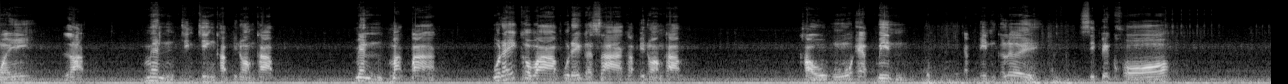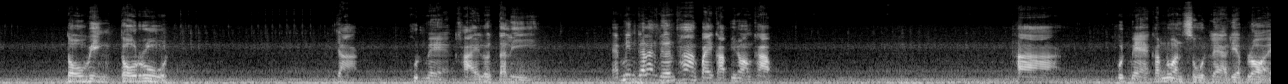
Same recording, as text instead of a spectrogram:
วยหลักแม่นจริง ๆ ครับพี่น้องครับ แม่นมากๆผู้ใดก็ว่าผู้ใดก็ซาครับพี่น้องครับ เขาหูแอดมินแอดมินก็เลย สิไปขอโตวิงโตรูด จากคุณแม่ขายลอตเตอรี่แอดมินกำลังเดินทางไปครับพี่น้องครับ ถ้าคุณแม่คำนวณสูตรแล้วเรียบร้อย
